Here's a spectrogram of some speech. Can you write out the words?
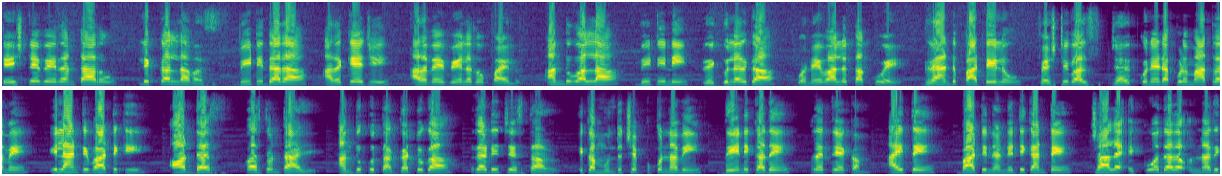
టేస్టే వేరంటారు లిక్కర్ లవర్స్. వీటి ధర అర కేజీ అరవై వేల రూపాయలు. అందువల్ల వీటిని రెగ్యులర్గా కొనేవాళ్ళు తక్కువే. గ్రాండ్ పార్టీలు ఫెస్టివల్స్ జరుపుకునేటప్పుడు మాత్రమే ఇలాంటి వాటికి ఆర్డర్స్ వస్తుంటాయి. అందుకు తగ్గట్టుగా రెడీ చేస్తారు ఇక ముందు చెప్పుకున్నవి దేనికదే ప్రత్యేకం. అయితే వాటినన్నిటికంటే చాలా ఎక్కువ ధర ఉన్నది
